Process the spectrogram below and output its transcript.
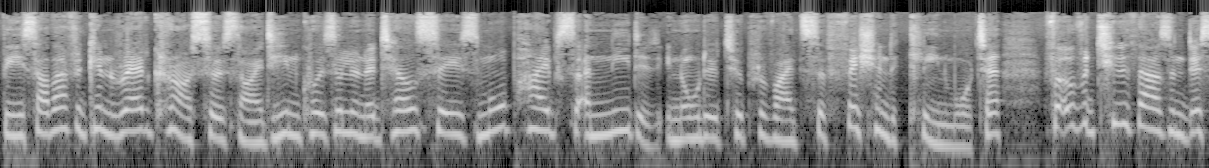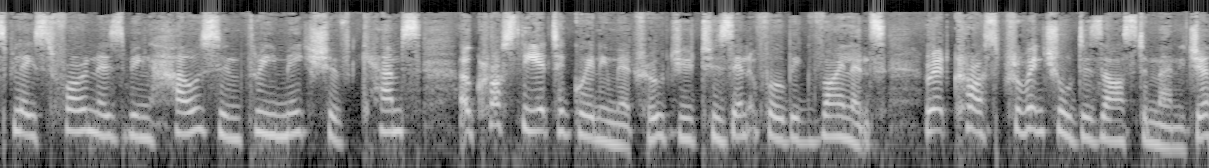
The South African Red Cross Society in KwaZulu-Natal says more pipes are needed in order to provide sufficient clean water for over 2,000 displaced foreigners being housed in three makeshift camps across the eThekwini metro due to xenophobic violence. Red Cross Provincial Disaster Manager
